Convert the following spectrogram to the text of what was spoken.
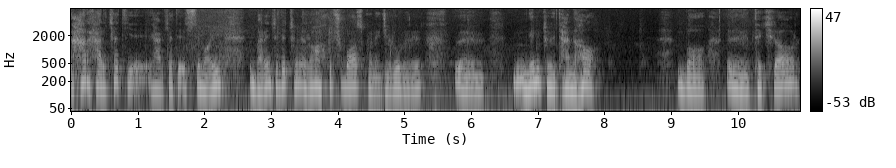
هر حرکتی حرکت اجتماعی برای اینکه بتونه راه خودش باز کنه جلو بره نمی‌تونه تنها با تکرار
